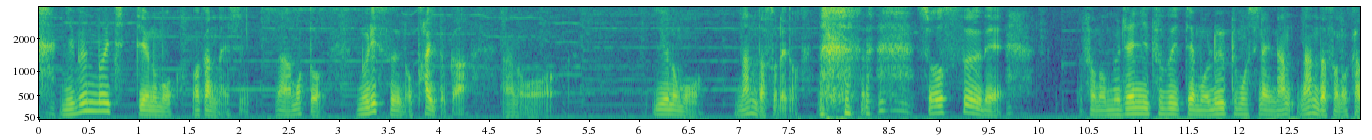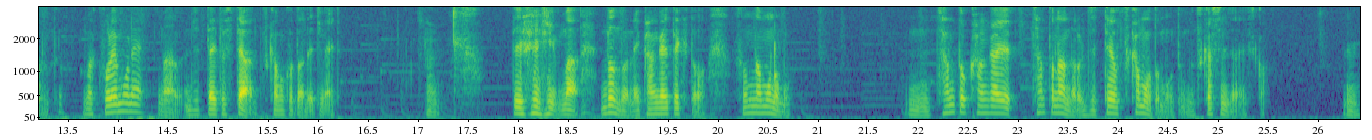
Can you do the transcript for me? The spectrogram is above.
2分の1っていうのも分かんないしもっと無理数の π とかあのいうのもなんだそれと。小数でその無限に続いてもループもしないなんだその数と、まあ、これもね、まあ、実態としてはつかむことはできないと。うん、っていうふうに、まあ、どんどんね考えていくとそんなものも、うん、ちゃんと考えちゃんとなんだろう実態をつかもうと思うと難しいんじゃないですか。うん、っ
